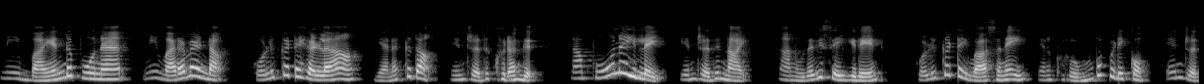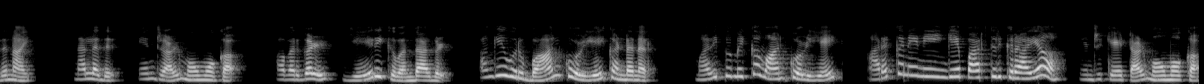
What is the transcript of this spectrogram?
நீ பயந்த பூனை நீ வர வேண்டாம். கொழுக்கட்டைகள்லாம் எனக்கு தான் என்றது குரங்கு. நான் பூனை இல்லை என்றது நாய். நான் உதவி செய்கிறேன். கொழுக்கட்டை வாசனை எனக்கு ரொம்ப பிடிக்கும் என்றது நாய். நல்லது என்றாள் மோமோகா. அவர்கள் ஏரிக்கு வந்தார்கள். அங்கே ஒரு வான்கோழியை கண்டனர். மதிப்புமிக்க வான்கோழியை அரக்கனை நீ இங்கே பார்த்திருக்கிறாயா? என்று கேட்டாள் மோமோகா.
